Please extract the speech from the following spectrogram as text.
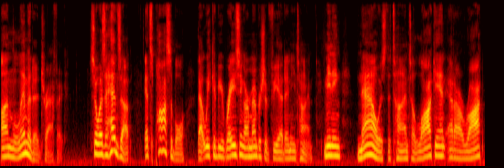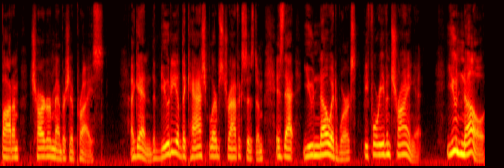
unlimited traffic. So, as a heads up, it's possible that we could be raising our membership fee at any time, meaning now is the time to lock in at our rock bottom charter membership price. Again, the beauty of the Cash Blurbs traffic system is that you know it works before even trying it. You know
